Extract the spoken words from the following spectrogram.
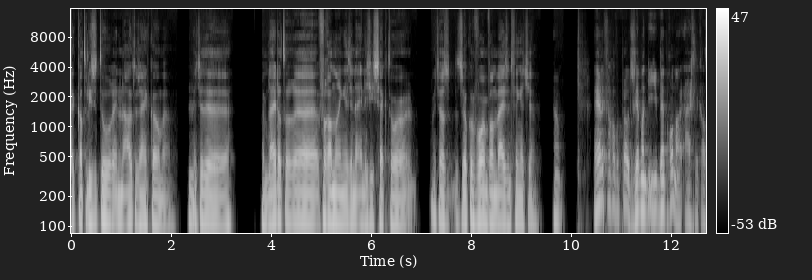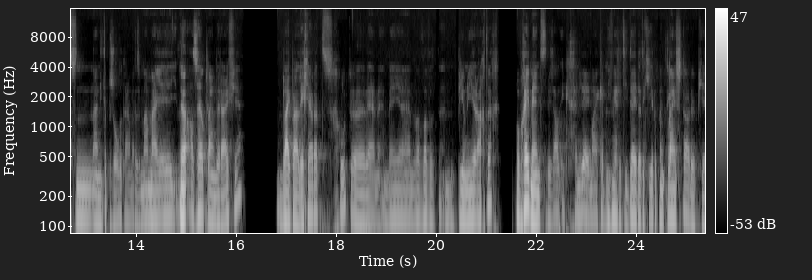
uh, katalysatoren in een auto zijn gekomen. Hm. Weet je, de, ik ben blij dat er uh, verandering is in de energiesector. Weet je, dat is ook een vorm van wijzend vingertje. Heel even nog over products. Je bent begonnen eigenlijk als een, nou niet op een zolderkamer, maar, maar je, als een heel klein bedrijfje. Blijkbaar ligt jou dat goed. ben je wat, wat pionierachtig? op een gegeven moment, dus ik geen idee, maar ik heb niet meer het idee dat ik hier op een klein start-upje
